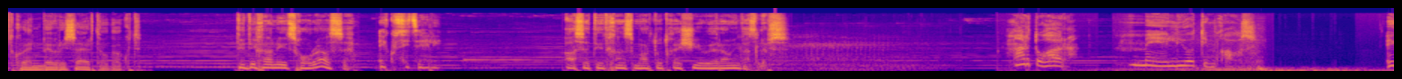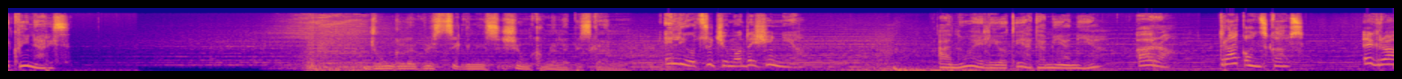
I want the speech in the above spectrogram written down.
თქვენ ბევრი საერთო გაქვთ. დიდი ხანი ცხოვრა ასე? 6 წელი. ასე დიდხანს მარტო დღეში ვერავინ გაძლევს. მარტო არა. მე ელიოტი მყავს. ეგ ვინ არის? ჯუნგლების ციგნის შემქმნელებისგან. ელიოტს უჩემო დეშინია. ანუ ელიოტი ადამიანია? არა, დრაკონს გავს. ეგ რა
